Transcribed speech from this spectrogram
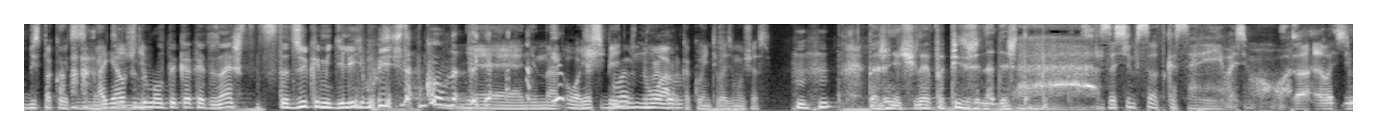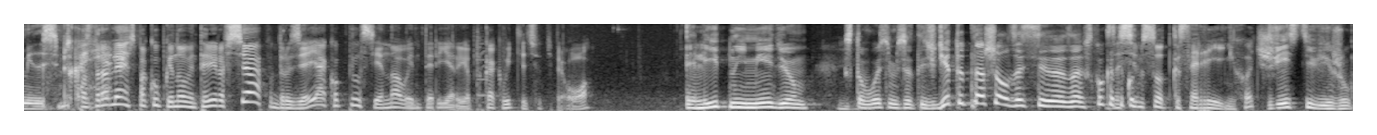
беспокоиться за мои А деньги. я уже думал, ты как это, знаешь, с таджиками делить будешь там комнаты. Не, не надо. О, я себе Может, нуар какой-нибудь возьму сейчас. Даже не всегда попизже надо, что За 700 косарей возьму. вот. возьми на себя. Поздравляем с покупкой нового интерьера. Все, друзья, я купил себе новый интерьер. Ёпта, как выйти отсюда теперь? О, Элитный медиум, 180 тысяч. Где ты нашел за, за сколько за ты купил? 700 косарей не хочешь? 200 вижу,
